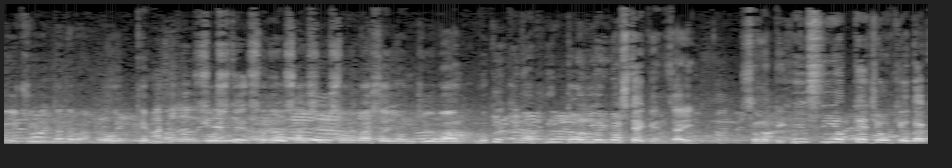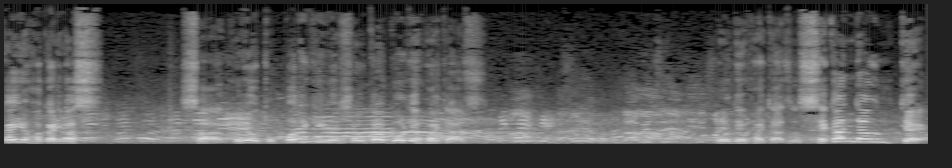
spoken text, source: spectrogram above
97番の天満そしてそれを最終しとめました40番無敵の奮闘によりまして現在そのディフェンスによって状況打開を図ります。さあこれを突破できるでしょうか？ゴールデンファイターズ。ゴールデンファイターズセカンドダウンテ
